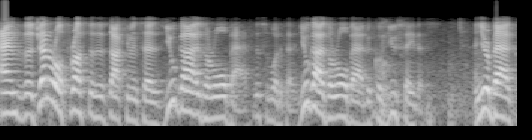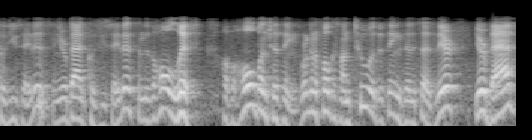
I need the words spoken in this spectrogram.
And the general thrust of this document says, You guys are all bad. This is what it says. You guys are all bad because you say this. And you're bad because you say this. And you're bad because you say this. And there's a whole list of a whole bunch of things. We're going to focus on two of the things that it says there. You're bad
